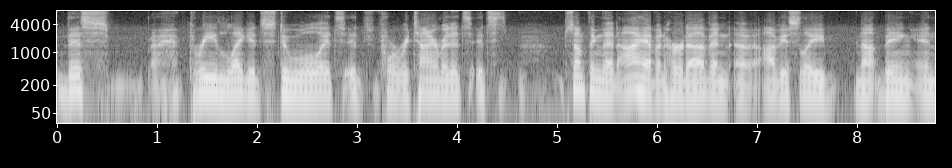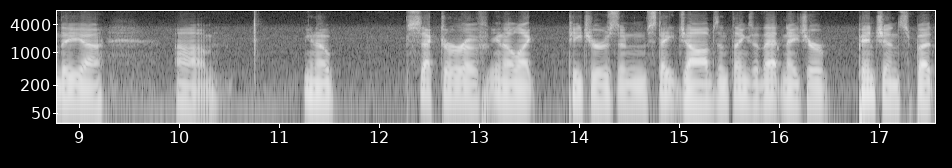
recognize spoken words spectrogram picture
this three-legged stool, it's it's for retirement. It's it's something that I haven't heard of, and uh, obviously not being in the, uh, um, you know, sector of you know like teachers and state jobs and things of that nature, pensions. But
